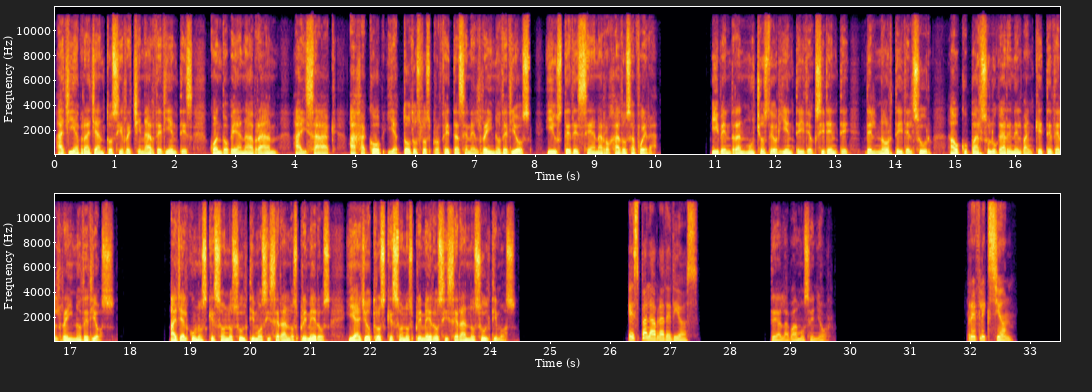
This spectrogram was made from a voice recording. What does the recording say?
Allí habrá llantos y rechinar de dientes cuando vean a Abraham, a Isaac, a Jacob y a todos los profetas en el reino de Dios, y ustedes sean arrojados afuera. Y vendrán muchos de oriente y de occidente, del norte y del sur, a ocupar su lugar en el banquete del reino de Dios. Hay algunos que son los últimos y serán los primeros, y hay otros que son los primeros y serán los últimos. Es palabra de Dios. Te alabamos, Señor. Reflexión.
